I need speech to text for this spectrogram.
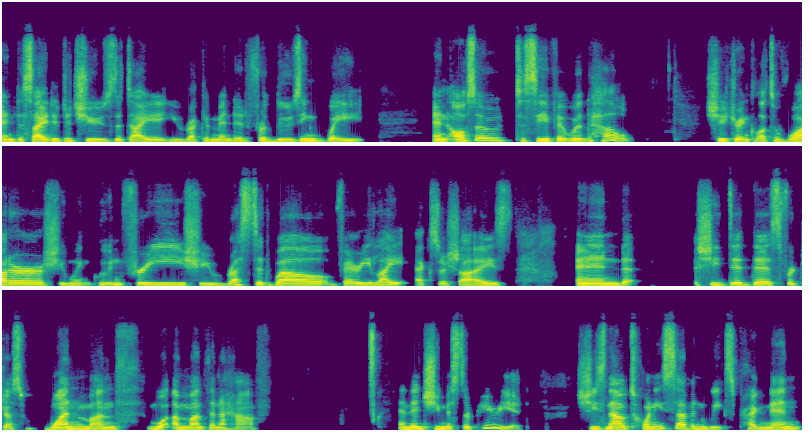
and decided to choose the diet you recommended for losing weight and also to see if it would help. She drank lots of water, she went gluten free, she rested well, very light exercise. And she did this for just one month, a month and a half. And then she missed her period. She's now 27 weeks pregnant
